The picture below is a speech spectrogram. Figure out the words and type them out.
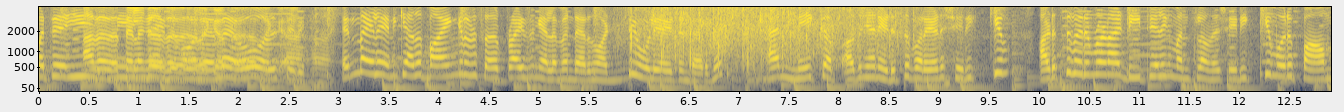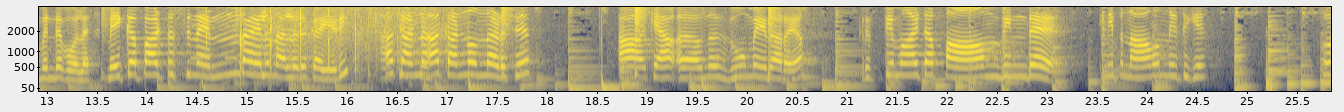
മറ്റേ ഈ? ഓ അത് ശരി. എന്തായാലും എനിക്ക് അത് ഭയങ്കര ഒരു സർപ്രൈസിങ് എലമെന്റ് ആയിരുന്നു. അടിപൊളിയായിട്ടുണ്ടായിരുന്നു. ആൻഡ് മേക്കപ്പ് അത് ഞാൻ എടുത്തു പറയാണ്. ശരിക്കും അടുത്ത് വരുമ്പോഴാണ് ആ ഡീറ്റെയിലിംഗ് മനസ്സിലാവുന്നത്. ശരിക്കും ഒരു പാമ്പിന്റെ പോലെ. മേക്കപ്പ് ആർട്ടിസ്റ്റിന് എന്തായാലും നല്ലൊരു കയ്യടി. ആ കണ്ണ് ആ കണ്ണൊന്ന് അടച്ച് ആ ഒന്ന് സൂം ചെയ്ത് അറിയാം. കൃത്യമായിട്ട് ആ പാമ്പിന്റെ ഇനിയിപ്പോ നാവൊന്ന് നീട്ടിക്കേ. ഓ.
